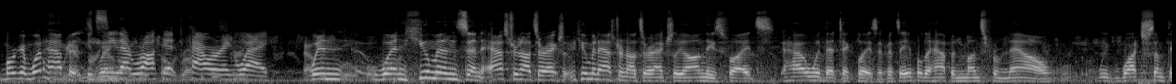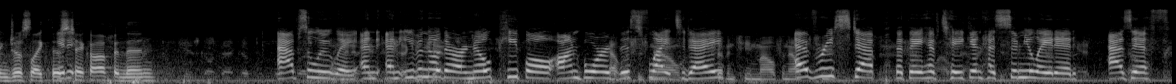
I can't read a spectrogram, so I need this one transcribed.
Morgan, what happens? You can see that rocket powering away. When when humans and astronauts are actually human astronauts are actually on these flights, how would that take place? If it's able to happen months from now, we'd watch something just like this it, take off, and then Absolutely. And, and even though there are no people on board this flight today, every step that they have taken has simulated as if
